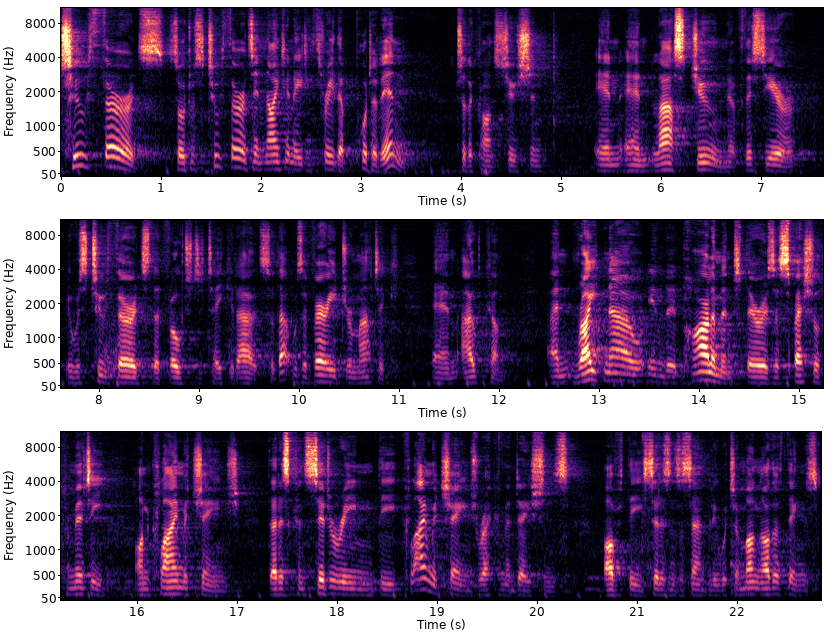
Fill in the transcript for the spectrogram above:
Two thirds, so it was two thirds in 1983 that put it in to the Constitution. In, in last June of this year, it was two thirds that voted to take it out. So that was a very dramatic um, outcome. And right now in the Parliament, there is a special committee on climate change that is considering the climate change recommendations of the Citizens' Assembly, which among other things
